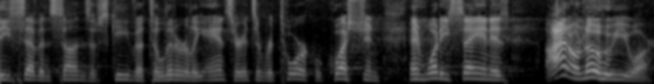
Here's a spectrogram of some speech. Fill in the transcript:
these seven sons of Sceva to literally answer. It's a rhetorical question. And what he's saying is, I don't know who you are.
